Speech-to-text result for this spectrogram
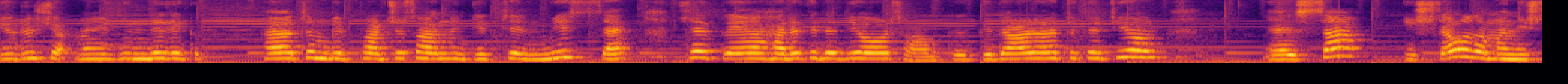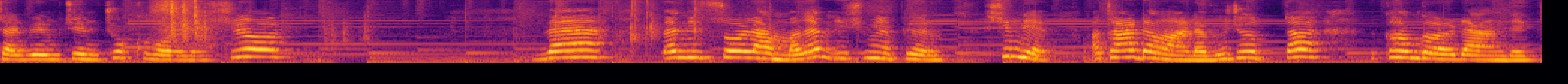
yürüyüş yapmayı gündelik hayatın bir parçası haline getirmişse sürekli hareket ediyor, sağlıklı gıdalar tüketiyor ise işte o zaman işler benim için çok kolaylaşıyor. Ve ben hiç zorlanmadan işimi yapıyorum. Şimdi atar damarla vücutta kan gönderdik.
